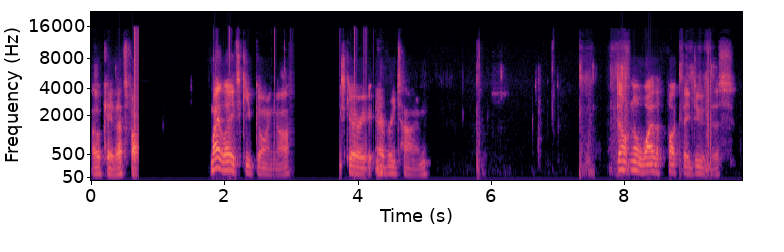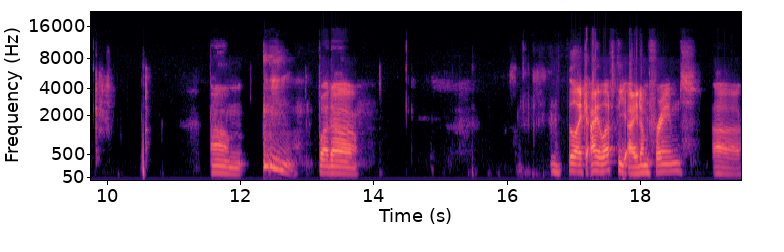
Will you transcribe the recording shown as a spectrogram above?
okay that's fine my lights keep going off scary every time don't know why the fuck they do this um but uh like i left the item frames uh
